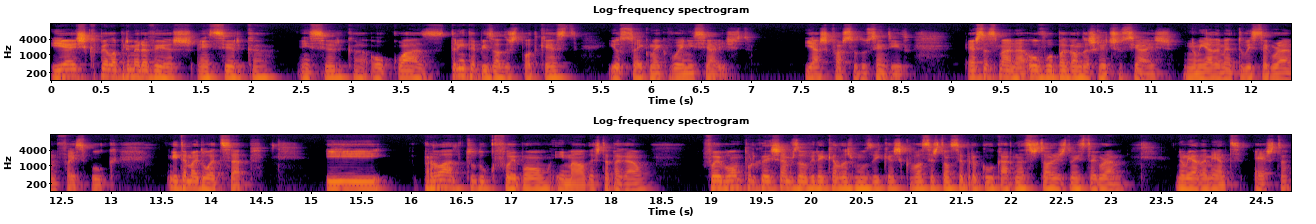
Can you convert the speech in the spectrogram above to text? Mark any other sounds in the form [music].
E eis que pela primeira vez em cerca, em cerca ou quase 30 episódios de podcast, eu sei como é que vou iniciar isto. E acho que faz todo o sentido. Esta semana houve o apagão das redes sociais, nomeadamente do Instagram, Facebook e também do WhatsApp. E para lá de tudo o que foi bom e mau deste apagão, foi bom porque deixamos de ouvir aquelas músicas que vocês estão sempre a colocar nas stories do Instagram, nomeadamente esta.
